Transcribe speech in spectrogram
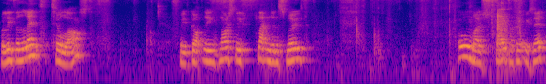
We'll leave the length till last. We've got the nicely flattened and smooth, almost straight I think we said.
